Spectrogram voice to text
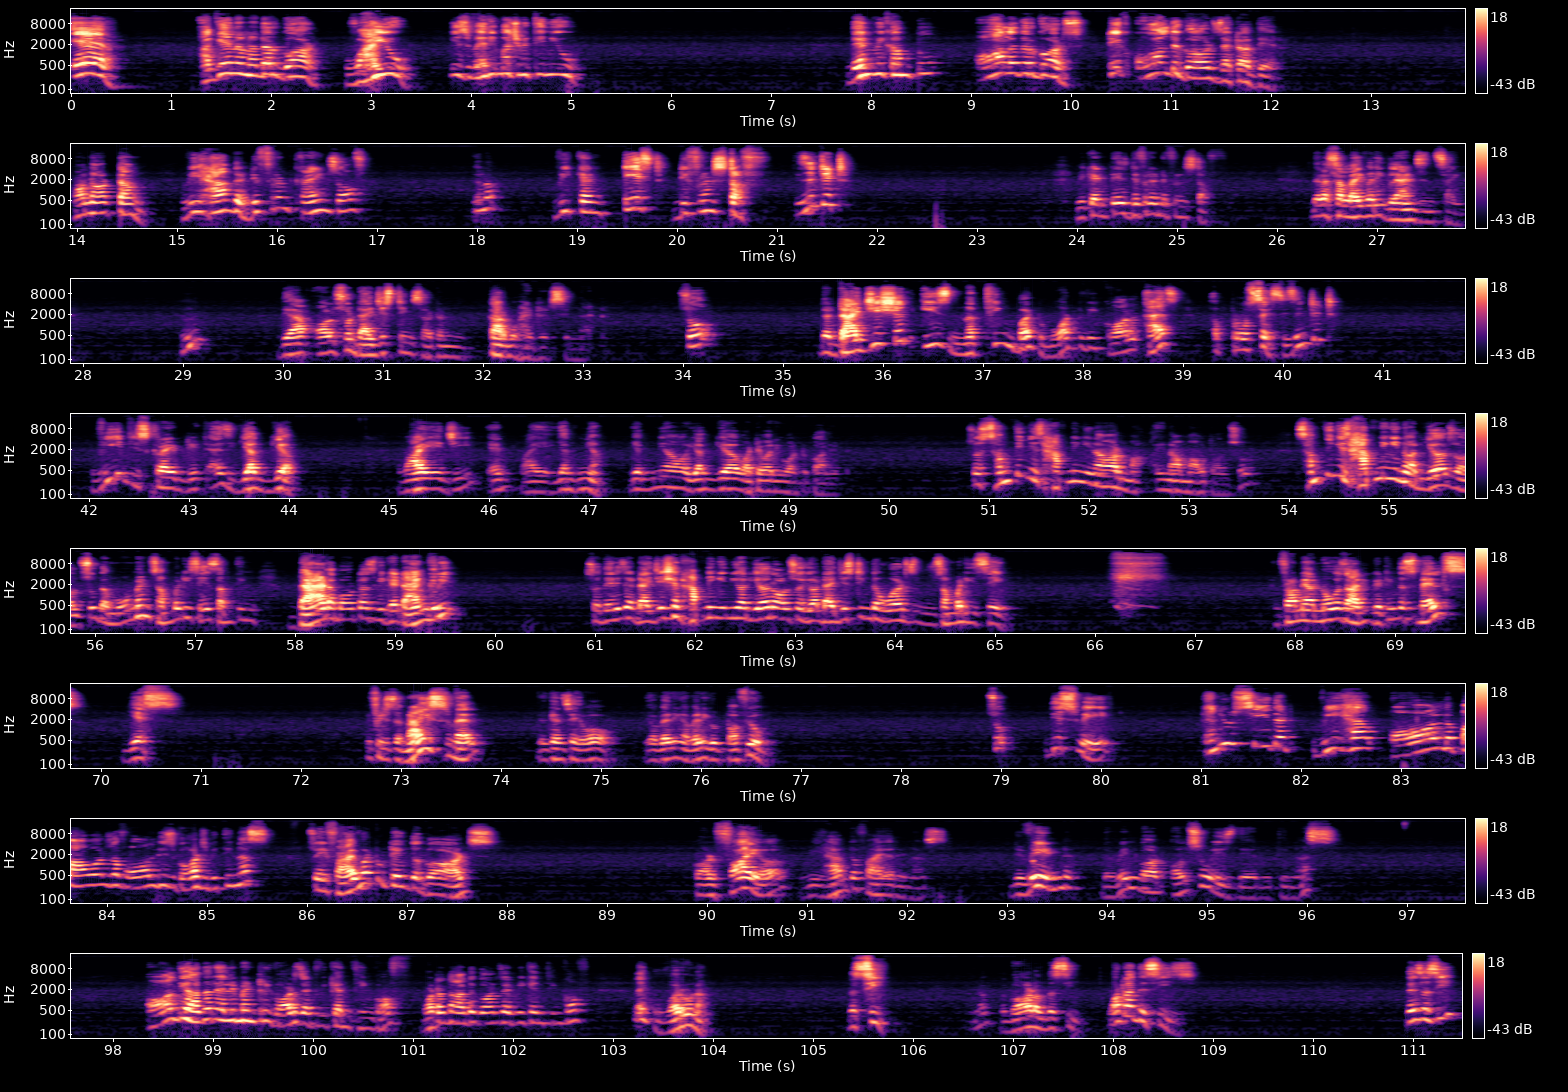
Air, again another god, Vayu, is very much within you. Then we come to all other gods. Take all the gods that are there. On our tongue, we have the different kinds of, you know, we can taste different stuff, isn't it? We can taste different different stuff. There are salivary glands inside. Hmm? They are also digesting certain carbohydrates in that. So the digestion is nothing but what we call as a process, isn't it? We described it as yagya. Y-A-G-N-Y-A, yagnya yajna or yagya, whatever you want to call it. So something is happening in our in our mouth also. Something is happening in our ears also. The moment somebody says something bad about us, we get angry. So there is a digestion happening in your ear also. You are digesting the words somebody is saying. From your nose, are you getting the smells? Yes. If it is a nice smell, you can say, Oh, you're wearing a very good perfume. This way, can you see that we have all the powers of all these gods within us? So, if I were to take the gods called fire, we have the fire in us. The wind, the wind god also is there within us. All the other elementary gods that we can think of, what are the other gods that we can think of? Like Varuna, the sea, you know, the god of the sea. What are the seas? There's a sea.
